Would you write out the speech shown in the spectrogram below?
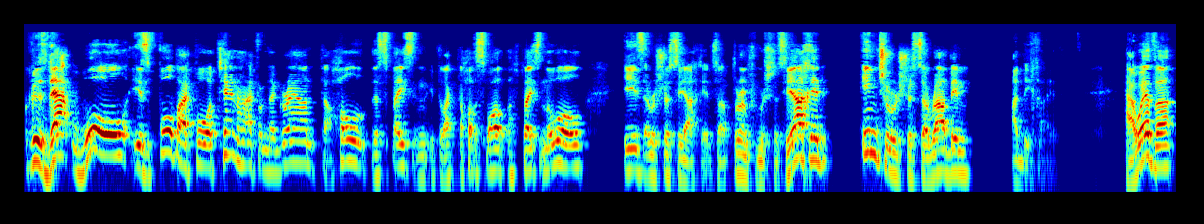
Because that wall is four by four, 10 high from the ground. The whole, the space, if you like, the whole space in the wall is a Yachid. So I've thrown from Rosh Yachid into Rosh Rabim, Abichayev. However,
